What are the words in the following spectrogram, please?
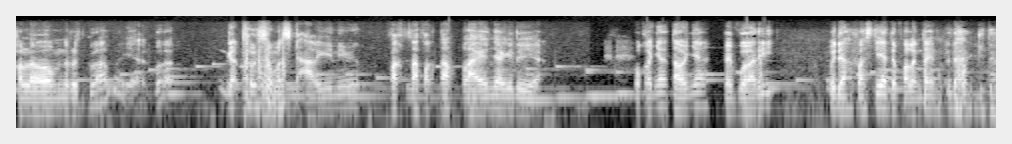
Kalau menurut gua apa ya? Gua nggak tahu sama sekali ini fakta-fakta lainnya gitu ya. Pokoknya taunya Februari udah pasti ada Valentine udah gitu.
